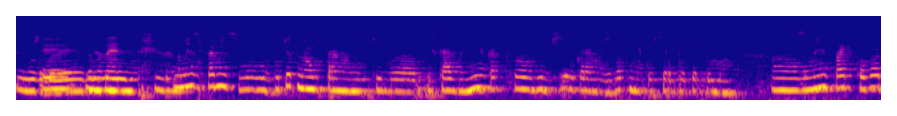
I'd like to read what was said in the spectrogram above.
Не може да е бъде заменен. Да. На мен затова ми звучат много странно ни такива изказвания, как видиш ли до края на живота някой си работи от дома. А, за мен това е такова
